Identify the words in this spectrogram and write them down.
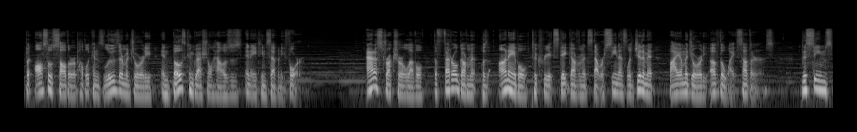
but also saw the Republicans lose their majority in both congressional houses in 1874. At a structural level, the federal government was unable to create state governments that were seen as legitimate by a majority of the white Southerners. This seems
